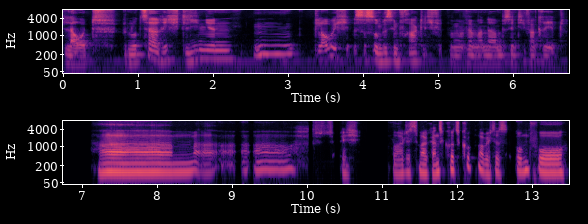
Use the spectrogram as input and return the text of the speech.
laut Benutzerrichtlinien hm, glaube ich, ist es so ein bisschen fraglich, wenn man, wenn man da ein bisschen tiefer gräbt. Ähm, äh, äh, äh, ich wollte jetzt mal ganz kurz gucken, ob ich das irgendwo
